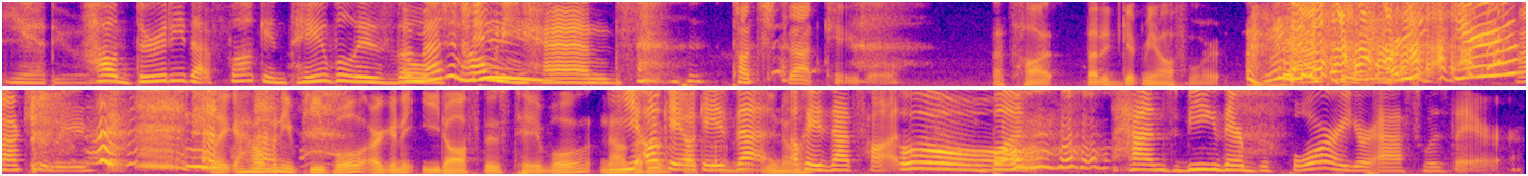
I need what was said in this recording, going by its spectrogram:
Yeah, dude. how dirty that fucking table is, though. Imagine how many hands touched that table. That's hot. That'd get me off more. Are you serious? Actually. like how many people are gonna eat off this table? Now Yeah, that I've okay, fucked okay, on it, that you know? okay, that's hot. Oh, But hands being there before your ass was there.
